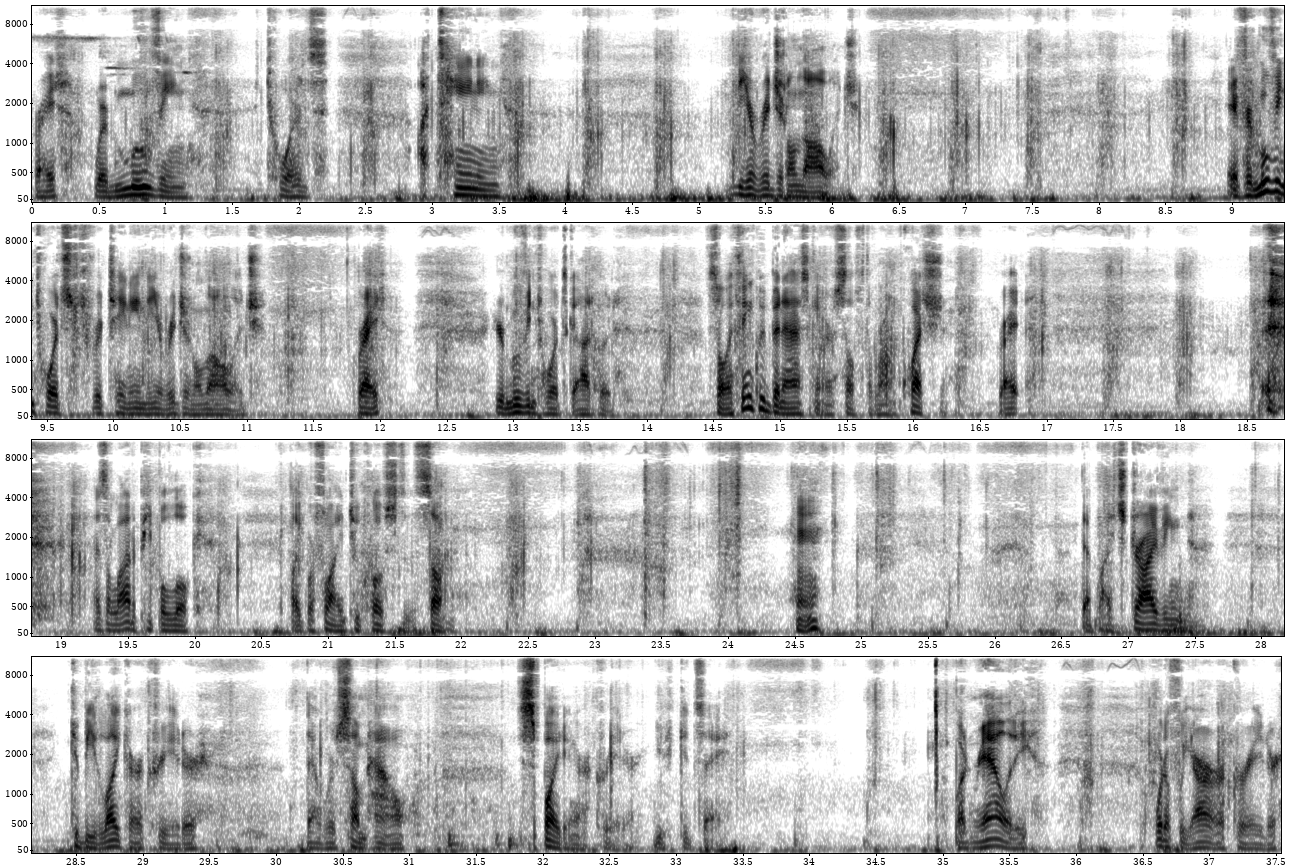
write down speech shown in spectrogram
right, we're moving towards attaining the original knowledge. If you're moving towards retaining the original knowledge, right, you're moving towards Godhood. So I think we've been asking ourselves the wrong question, right? As a lot of people look like we're flying too close to the sun. Hmm? That by striving to be like our Creator, that we're somehow spiting our Creator, you could say. But in reality, what if we are our Creator?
